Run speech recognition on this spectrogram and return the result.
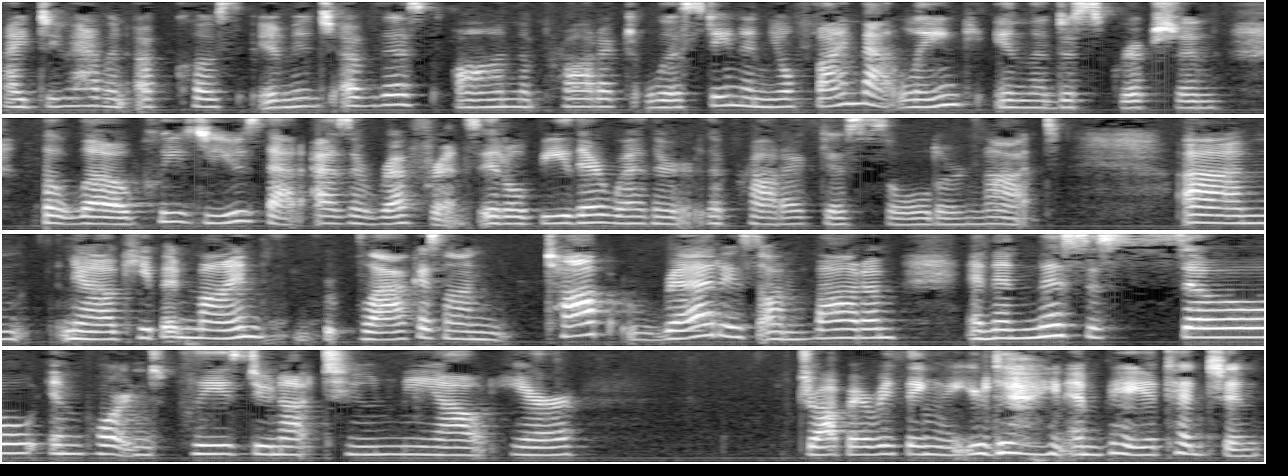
I do have an up close image of this on the product listing and you'll find that link in the description below. Please use that as a reference. It'll be there whether the product is sold or not. Um, now keep in mind, black is on top, red is on bottom, and then this is so important. Please do not tune me out here. Drop everything that you're doing and pay attention.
